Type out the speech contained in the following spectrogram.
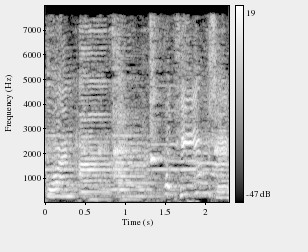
官，我听谁？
